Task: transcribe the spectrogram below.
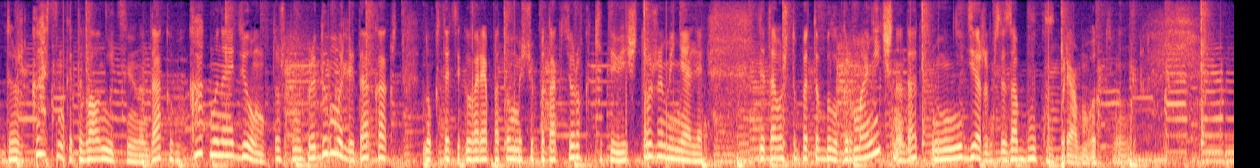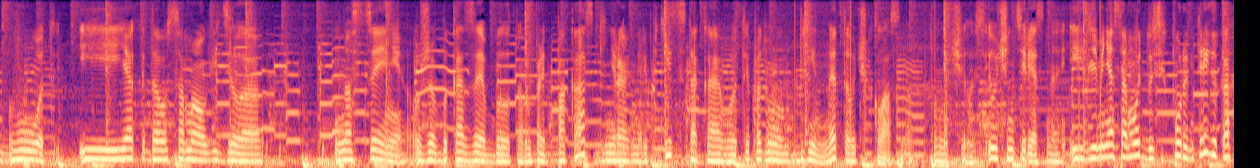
даже кастинг это волнительно, да, как, как мы найдем то, что мы придумали, да, как, ну, кстати говоря, потом еще под актеров какие-то вещи тоже меняли, для того, чтобы это было гармонично, да, не держимся за букву прям вот. Вот. И я когда сама увидела на сцене уже в БКЗ был там предпоказ, генеральная репетиция такая вот. И подумала, блин, это очень классно получилось. И очень интересно. И для меня самой до сих пор интрига, как,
